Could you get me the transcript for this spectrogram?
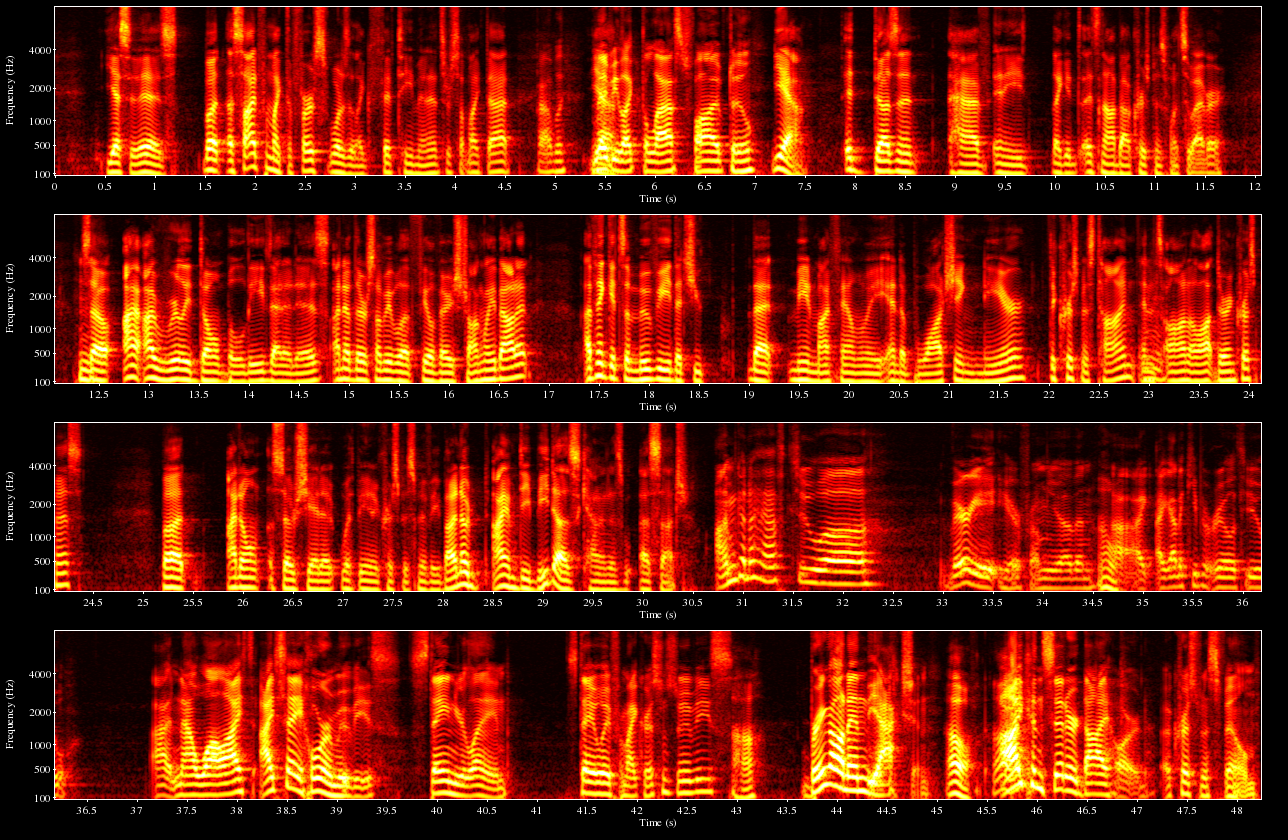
Yes, it is. But aside from like the first, what is it, like 15 minutes or something like that? Probably. Yeah. Maybe like the last five too. Yeah, it doesn't have any like it, it's not about Christmas whatsoever. So I, I really don't believe that it is. I know there are some people that feel very strongly about it. I think it's a movie that you that me and my family end up watching near the Christmas time, and it's on a lot during Christmas. But I don't associate it with being a Christmas movie. But I know IMDb does count it as as such. I'm gonna have to uh, variate here from you, Evan. Oh. I I got to keep it real with you. I, now, while I I say horror movies, stay in your lane. Stay away from my Christmas movies. Uh huh. Bring on in the action. Oh, I consider Die Hard a Christmas film.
